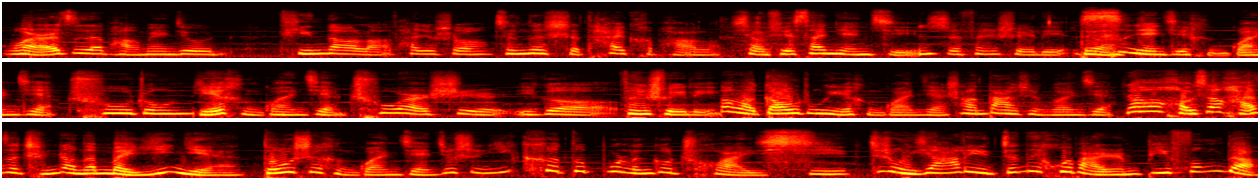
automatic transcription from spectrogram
我儿子在旁边就。听到了，他就说：“真的是太可怕了！小学三年级是分水岭，四年级很关键，初中也很关键，初二是一个分水岭，到了高中也很关键，上大学关键。然后好像孩子成长的每一年都是很关键，就是一刻都不能够喘息，这种压力真的会把人逼疯的。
